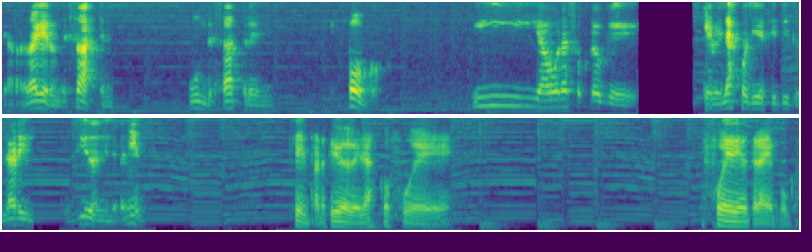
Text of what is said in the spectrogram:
La verdad que era un desastre. Un desastre es poco. Y ahora yo creo que, que Velasco tiene ese titular indiscutido en Independiente. Sí, el partido de Velasco fue. fue de otra época.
